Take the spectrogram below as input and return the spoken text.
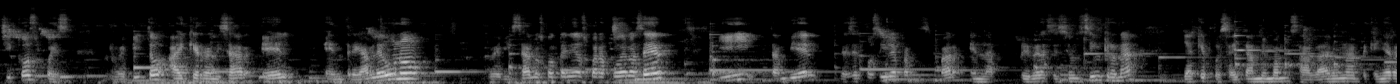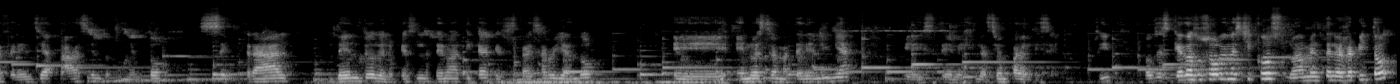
chicos, pues repito, hay que realizar el entregable 1, revisar los contenidos para poderlo hacer y también, de ser posible, participar en la primera sesión síncrona, ya que pues ahí también vamos a dar una pequeña referencia hacia el documento central dentro de lo que es la temática que se está desarrollando eh, en nuestra materia en línea, este, legislación para el diseño. ¿sí? Entonces, quedo a sus órdenes, chicos. Nuevamente les repito,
